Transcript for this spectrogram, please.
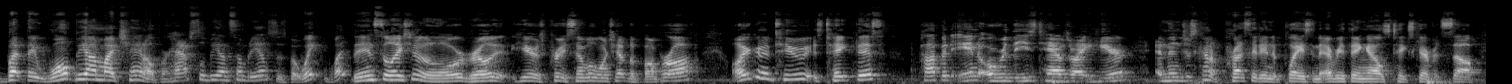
but they won't be on my channel. Perhaps they'll be on somebody else's, but wait, what? The installation of the lower grill here is pretty simple once you have the bumper off. All you're gonna do is take this, pop it in over these tabs right here, and then just kind of press it into place and everything else takes care of itself.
